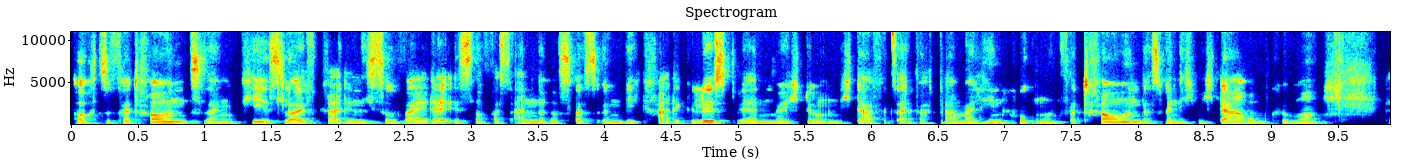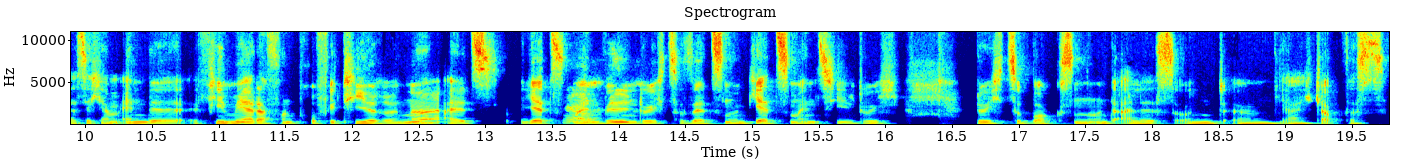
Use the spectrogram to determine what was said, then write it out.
auch zu vertrauen, zu sagen, okay, es läuft gerade nicht so, weil da ist noch was anderes, was irgendwie gerade gelöst werden möchte. Und ich darf jetzt einfach da mal hingucken und vertrauen, dass wenn ich mich darum kümmere, dass ich am Ende viel mehr davon profitiere, ne, als jetzt ja. meinen Willen durchzusetzen und jetzt mein Ziel durch, durchzuboxen und alles. Und ähm, ja, ich glaube, das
